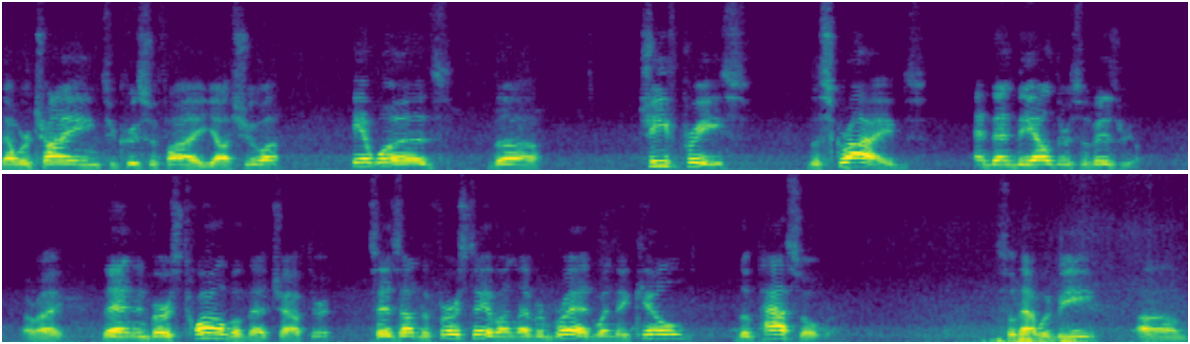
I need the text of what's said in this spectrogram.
that were trying to crucify Yeshua, it was the chief priests, the scribes, and then the elders of Israel. All right? Then in verse 12 of that chapter, it says, On the first day of unleavened bread, when they killed the Passover. So that would be um,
